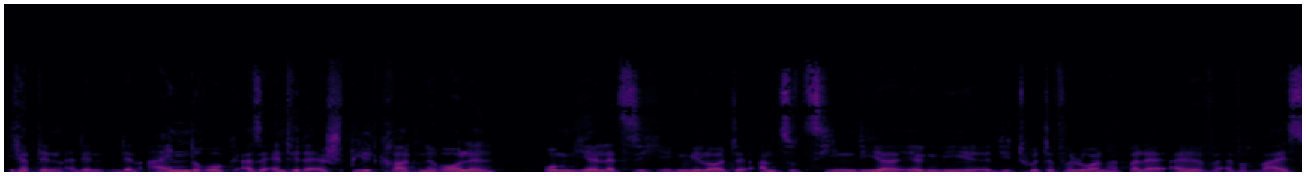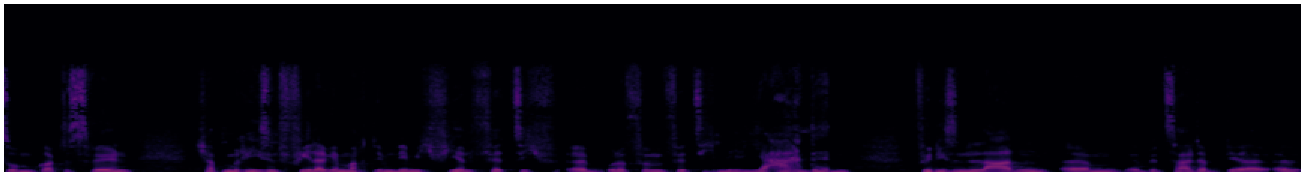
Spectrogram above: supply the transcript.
ich habe den, den, den Eindruck, also entweder er spielt gerade eine Rolle um hier letztlich irgendwie Leute anzuziehen, die er irgendwie äh, die Twitter verloren hat, weil er einfach weiß, so um Gottes Willen, ich habe einen riesen Fehler gemacht, indem ich 44 äh, oder 45 Milliarden für diesen Laden ähm, bezahlt habe, der äh,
